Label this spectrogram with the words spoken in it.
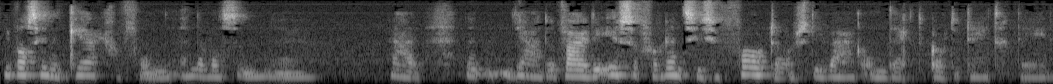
die was in een kerk gevonden. En er was een... Uh, ja, ja, dat waren de eerste forensische foto's die waren ontdekt korte tijd geleden.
